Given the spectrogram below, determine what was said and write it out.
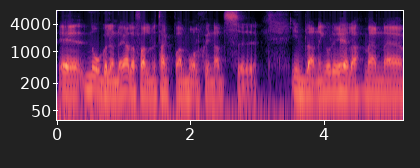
Eh, någorlunda i alla fall med tanke på all målskillnads eh, inblandning och det hela. Men eh,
